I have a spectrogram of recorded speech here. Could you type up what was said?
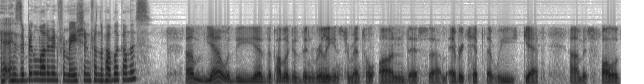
Has there been a lot of information from the public on this? Um, yeah, with the uh, the public has been really instrumental on this. Um, every tip that we get um, is followed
